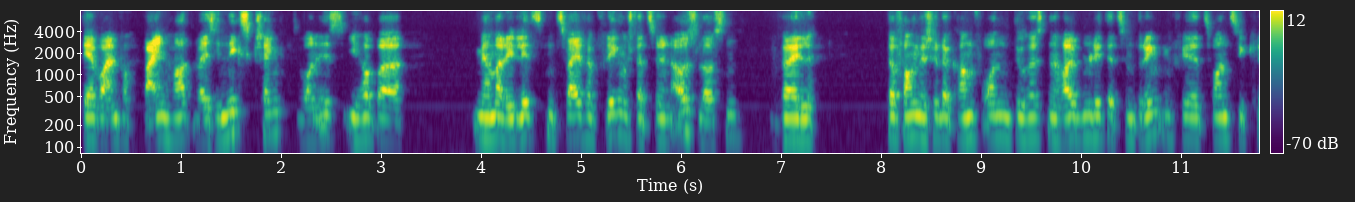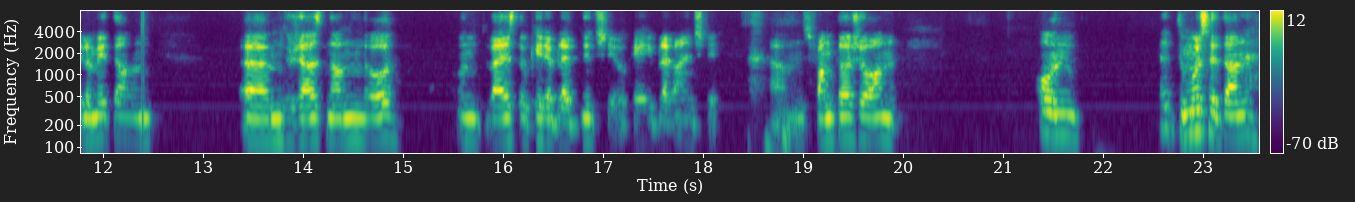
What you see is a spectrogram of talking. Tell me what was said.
der war einfach beinhart, weil sie nichts geschenkt worden ist. Ich habe, äh, wir haben die letzten zwei Verpflegungsstationen auslassen, weil da fängt schon der Kampf an. Du hast einen halben Liter zum Trinken für 20 Kilometer und ähm, du schaust einen anderen an und weißt, okay, der bleibt nicht stehen, okay, ich bleib auch nicht stehen. Ähm, es fängt da schon an. Und du musst halt dann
